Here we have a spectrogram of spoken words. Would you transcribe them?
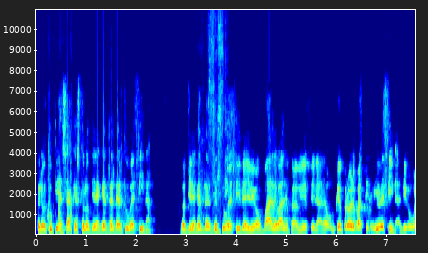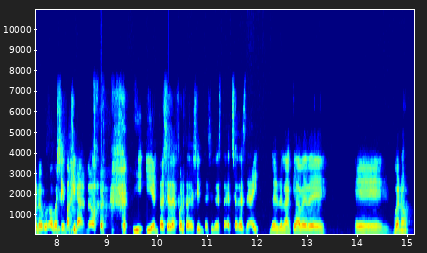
pero tú piensas que esto lo tiene que entender tu vecina lo tiene que entender tu vecina. Y digo, vale, vale, para mi vecina, ¿qué problemas tiene mi vecina? Digo, bueno, vamos a imaginarlo. y, y, entonces el esfuerzo de síntesis está hecho desde ahí, desde la clave de, eh, bueno,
